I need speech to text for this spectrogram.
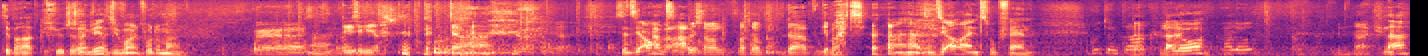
Separat geführte Schauen wir, Sie wollen ein Foto machen. Diese hier. Aha. Sind Sie auch ein habe, habe ich noch ein Foto da gemacht. Aha, sind Sie auch ein Zugfan? Guten Tag. Hallo? Hallo. Guten Tag. Na?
